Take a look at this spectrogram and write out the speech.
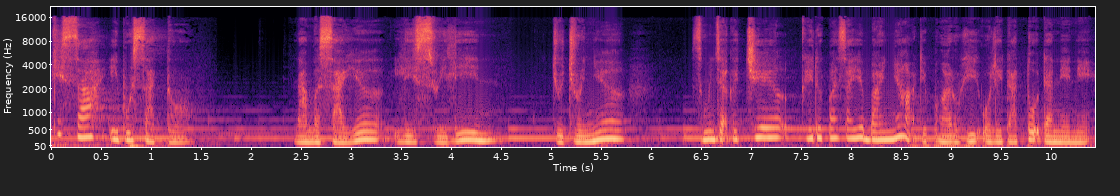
Kisah ibu satu. Nama saya Lee Swilin. Jujurnya, Semenjak kecil, kehidupan saya banyak dipengaruhi oleh datuk dan nenek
